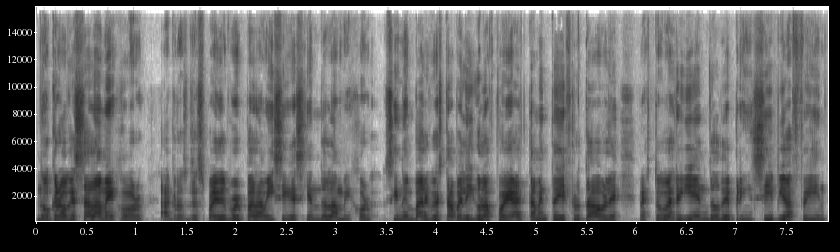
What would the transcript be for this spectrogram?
No creo que sea la mejor. Across the Spider-Verse para mí sigue siendo la mejor. Sin embargo, esta película fue altamente disfrutable. Me estuve riendo de principio a fin.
